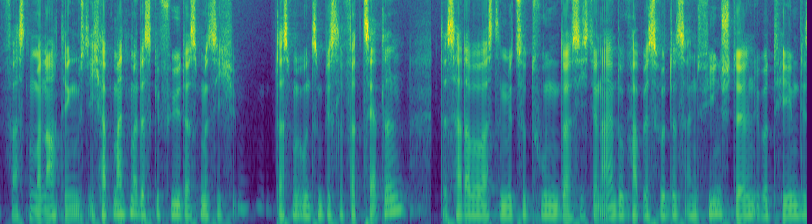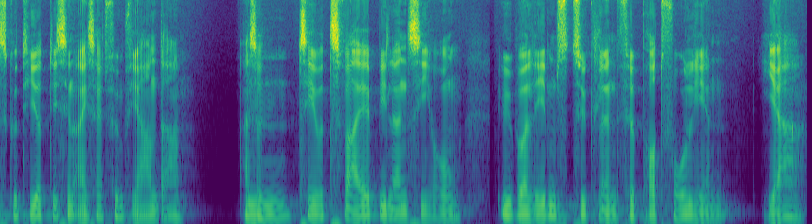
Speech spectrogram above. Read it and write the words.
fast nochmal nachdenken müsste. Ich habe manchmal das Gefühl, dass man sich, dass wir uns ein bisschen verzetteln. Das hat aber was damit zu tun, dass ich den Eindruck habe, es wird jetzt an vielen Stellen über Themen diskutiert, die sind eigentlich seit fünf Jahren da. Also mhm. CO2-Bilanzierung über Lebenszyklen für Portfolien ja,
